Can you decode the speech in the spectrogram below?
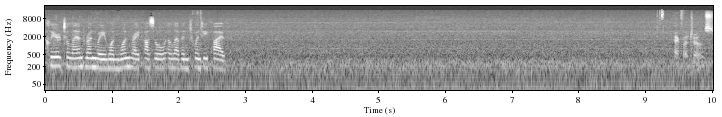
Clear to land runway 11 right Azul 1125. Air controls.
